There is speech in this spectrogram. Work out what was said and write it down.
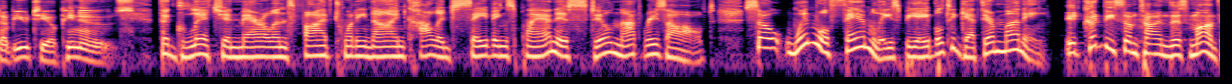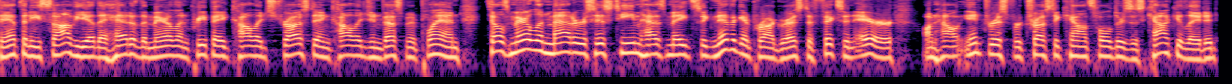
WTOP News. The glitch in Maryland's 529 college savings plan is still not resolved. So when will families be able to get their money? It could be sometime this month. Anthony Savia, the head of the Maryland Prepaid College Trust and College Investment Plan, tells Maryland Matters his team has made significant progress to fix an error on how interest for trust accounts holders is calculated,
